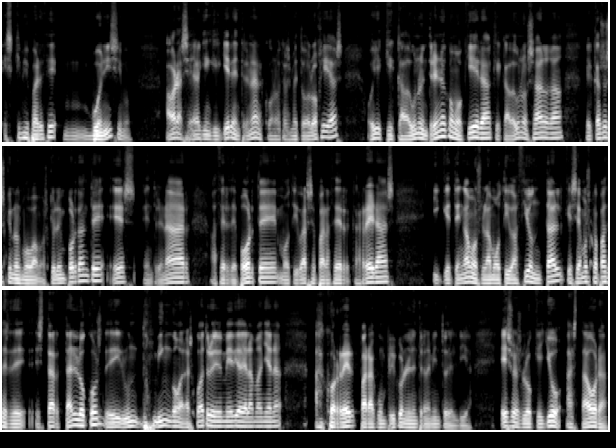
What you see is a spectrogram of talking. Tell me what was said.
es que me parece mm, buenísimo. Ahora, si hay alguien que quiere entrenar con otras metodologías, oye, que cada uno entrene como quiera, que cada uno salga, que el caso es que nos movamos, que lo importante es entrenar, hacer deporte, motivarse para hacer carreras y que tengamos la motivación tal que seamos capaces de estar tan locos de ir un domingo a las cuatro y media de la mañana a correr para cumplir con el entrenamiento del día. Eso es lo que yo hasta ahora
